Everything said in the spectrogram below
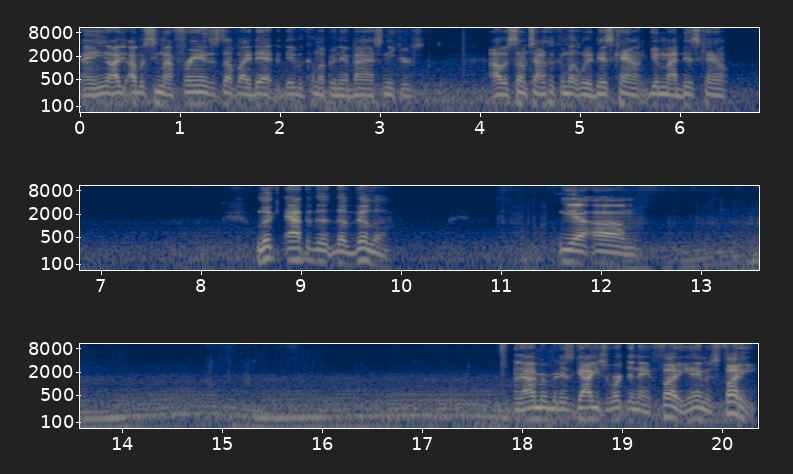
And you know, I, I would see my friends and stuff like that, that they would come up in there buying sneakers. I would sometimes hook them up with a discount, give them my discount. Look after the, the villa. Yeah, um, and I remember this guy used to work the name Fuddy. His name was Fuddy.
